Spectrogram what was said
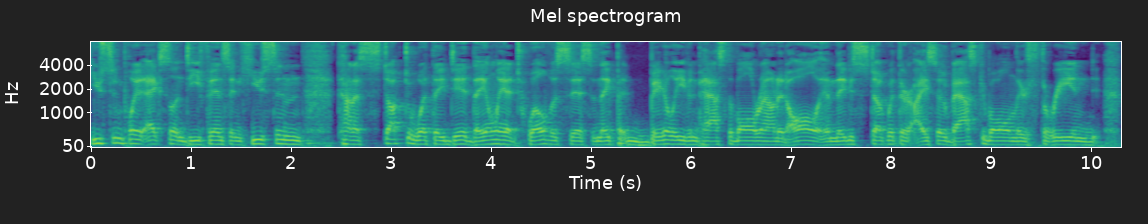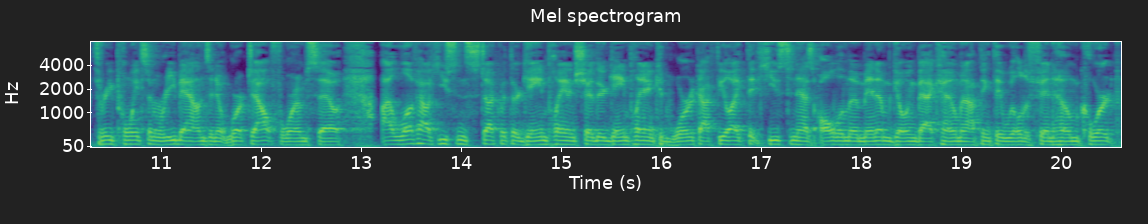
Houston played excellent defense, and Houston kind of stuck to what they did. They only had 12 assists, and they barely even passed the ball around at all. And they just stuck with their ISO basketball and their three and three points and rebounds, and it worked out for them. So I love how Houston stuck with their game plan and showed their game plan could work. I feel like that Houston has all the momentum going back home, and I think they will defend home court.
